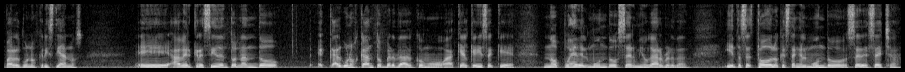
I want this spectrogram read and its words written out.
para algunos cristianos eh, haber crecido entonando eh, algunos cantos, ¿verdad? Como aquel que dice que no puede el mundo ser mi hogar, ¿verdad? Y entonces todo lo que está en el mundo se desecha.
